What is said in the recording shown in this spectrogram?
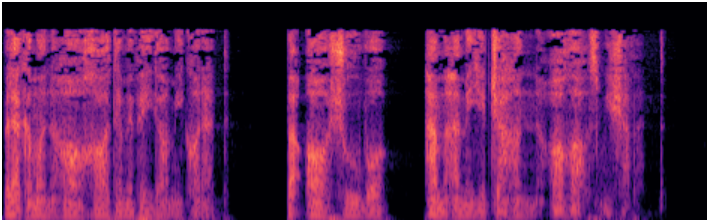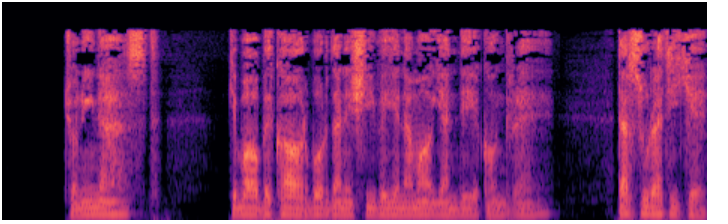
بلکمان ها خاتمه پیدا می کند و آشوب و هم همه جهان آغاز می شود چون این است که با بکار بردن شیوه نماینده کنگره در صورتی که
